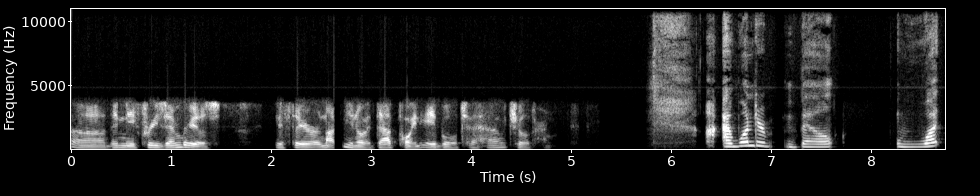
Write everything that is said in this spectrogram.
uh, they may freeze embryos if they are not, you know, at that point able to have children. I wonder, Belle, what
